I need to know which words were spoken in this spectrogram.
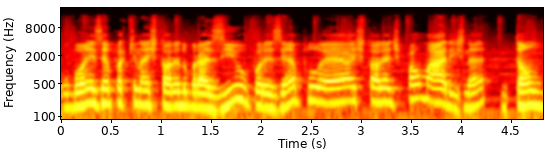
Um bom exemplo aqui na história do Brasil, por exemplo, é a história de Palmares, né? Então,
